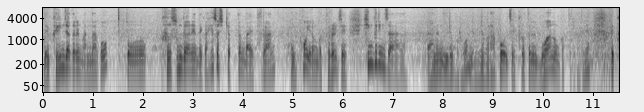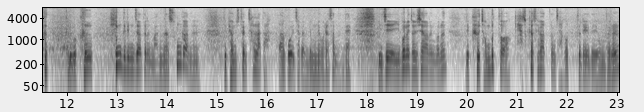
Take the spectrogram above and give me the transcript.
내 그림자들을 만나고 또 그 순간에 내가 해소시켰던 나의 불안, 공포 이런 것들을 이제 흰 그림자 라는 이름으로 명명을 하고 이제 그것들을 모아놓은 것들이거든요. 그 그리고 그 흰 그림자들을 만난 순간을 변주된 찰나다라고 제가 명명을 했었는데 이제 이번에 전시하는 거는 이제 그 전부터 계속해서 해왔던 작업들의 내용들을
